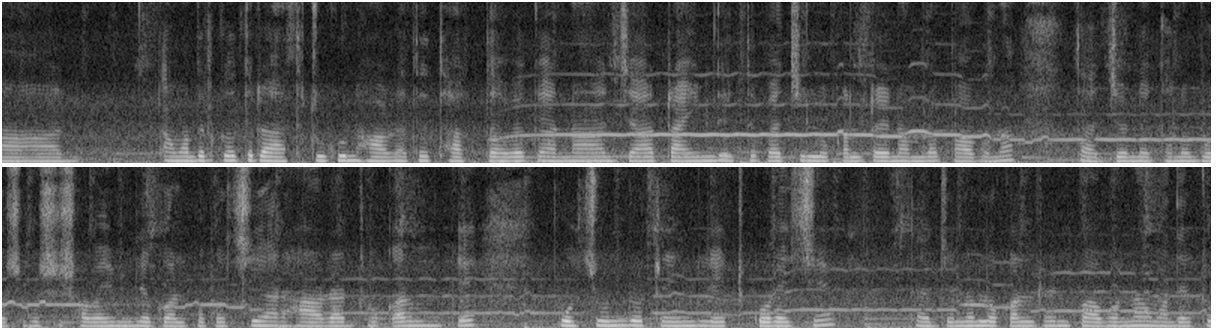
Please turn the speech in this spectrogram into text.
আর আমাদেরকে তো রাতটুকুন হাওড়াতে থাকতে হবে, কেননা যা টাইম দেখতে পাচ্ছি লোকাল ট্রেন আমরা পাবো না। তার জন্য এখানে বসে বসে সবাই মিলে গল্প করছি, আর হাওড়ার ঢোকার মুখে প্রচণ্ড ট্রেন লেট করেছে। তার জন্য লোকাল ট্রেন পাবো না। আমাদেরকে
